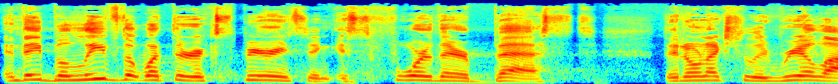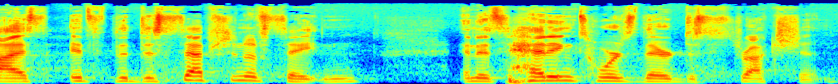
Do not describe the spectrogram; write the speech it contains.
and they believe that what they're experiencing is for their best. They don't actually realize it's the deception of Satan, and it's heading towards their destruction.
